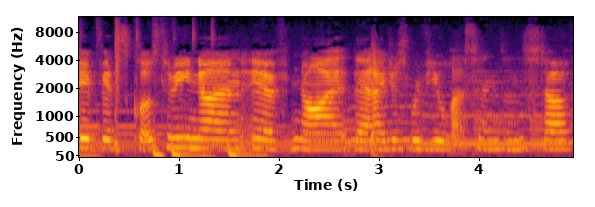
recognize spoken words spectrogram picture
if it's close to being done if not then i just review lessons and stuff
